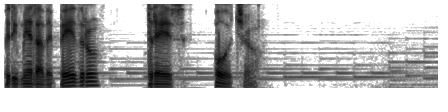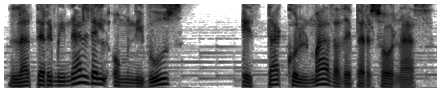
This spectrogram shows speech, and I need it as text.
Primera de Pedro 3:8. La terminal del ómnibus está colmada de personas.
